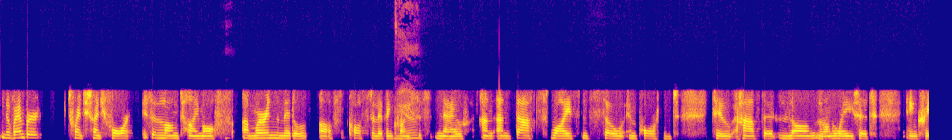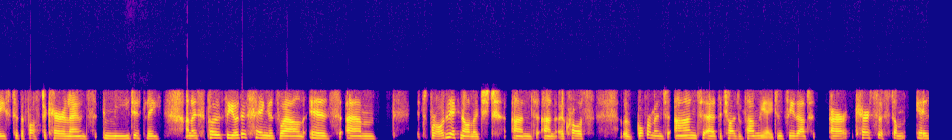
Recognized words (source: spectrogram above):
November 2024 is a long time off, and we're in the middle of cost of living crisis yeah. now, and and that's why it's been so important to have the long, long awaited increase to the foster care allowance immediately. And I suppose the other thing as well is. Um, it's broadly acknowledged and, and across government and uh, the Child and Family Agency that our care system is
